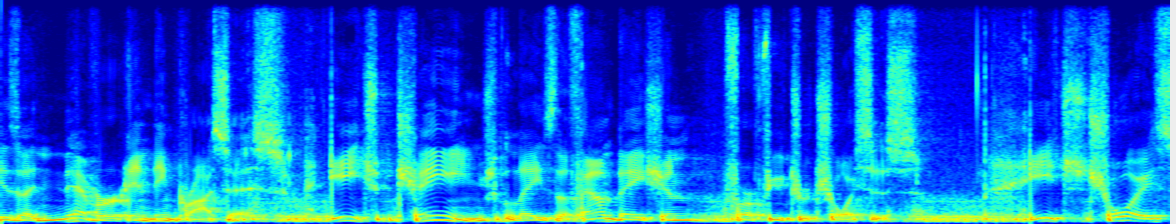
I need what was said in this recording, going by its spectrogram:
is a never ending process. Each change lays the foundation for future choices. Each choice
